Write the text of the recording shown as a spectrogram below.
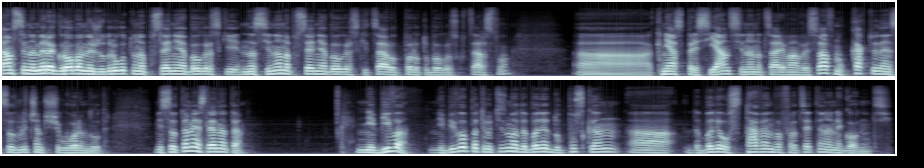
Там се намира гроба, между другото, на последния български, на сина на последния български цар от Първото българско царство, а, княз Пресиян, сина на цар Иван Веслав, но както и да не се отвличам, че ще говорим до утре. Мисълта ми е следната. Не бива, не бива патриотизма да бъде допускан, а, да бъде оставен в ръцете на негодници.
